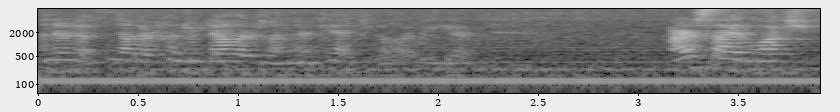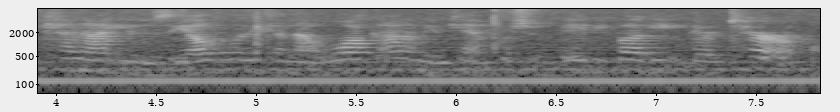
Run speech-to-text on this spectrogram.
another another hundred dollars on their tax bill every year. Our sidewalks you cannot use, the elderly cannot walk on them, you can't push a baby buggy, they're terrible.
